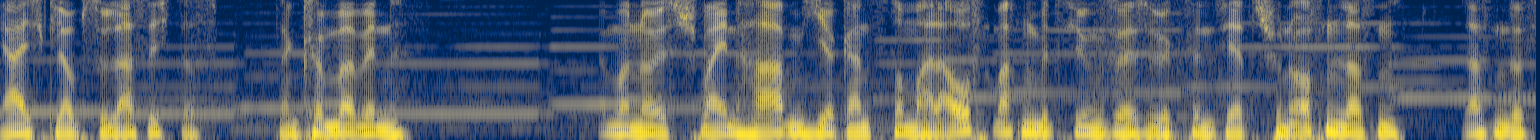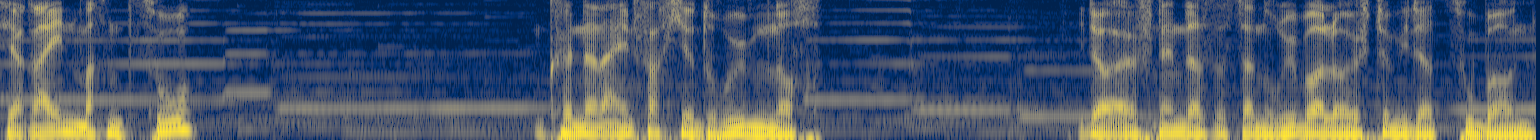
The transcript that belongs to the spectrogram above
Ja, ich glaube, so lasse ich das. Dann können wir, wenn, wenn wir ein neues Schwein haben, hier ganz normal aufmachen, beziehungsweise wir können es jetzt schon offen lassen. Lassen das hier rein, machen zu. Und können dann einfach hier drüben noch wieder öffnen, dass es dann rüberläuft und wieder zubauen.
